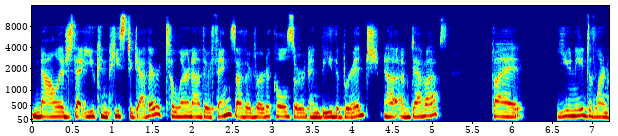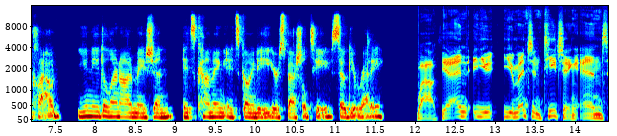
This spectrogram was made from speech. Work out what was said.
knowledge that you can piece together to learn other things, other verticals, or and be the bridge uh, of DevOps. But you need to learn cloud. You need to learn automation. It's coming. It's going to eat your specialty. So get ready. Wow. Yeah. And you you mentioned teaching, and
